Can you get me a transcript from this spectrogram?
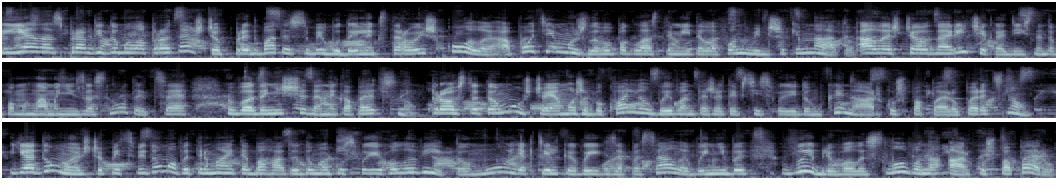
І я насправді думала про те, щоб придбати собі будильник старої школи, а потім можливо покласти мій телефон в іншу кімнату. Але ще одна річ, яка дійсно допомогла мені заснути, це ведення щоденника перед сном. Просто тому, що я можу буквально вивантажити всі свої думки на аркуш паперу перед сном. Я думаю, що підсвідомо ви тримаєте багато думок у своїй голові, тому як тільки ви їх записали, ви ніби виблювали слово на аркуш паперу,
